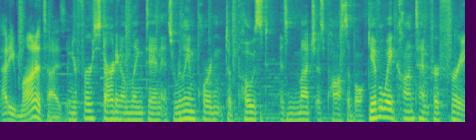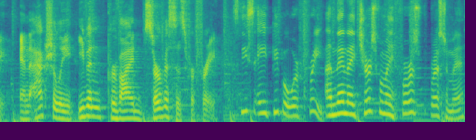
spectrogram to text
how do you monetize it? When you're first starting on LinkedIn, it's really important to post as much as possible. Give away content for free, and actually even provide services for free. These eight people were free. And then I charged for my first resume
